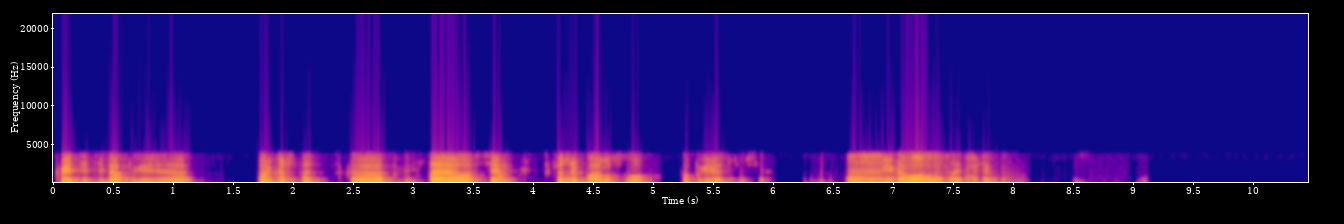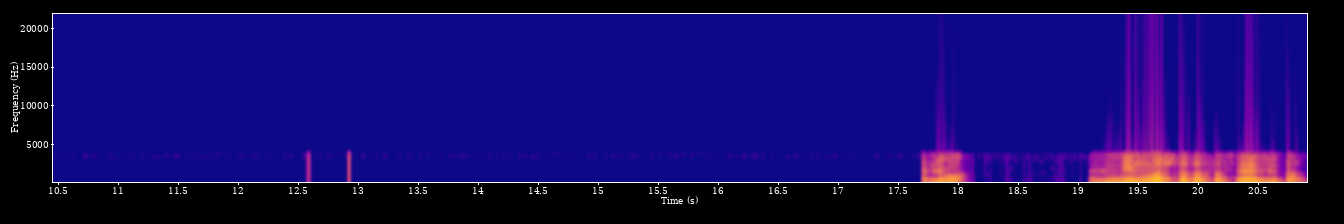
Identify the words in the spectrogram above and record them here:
Кэти тебя при- э, только что ск- представила всем. Скажи пару слов, поприветствуй всех. Э, Сергей, hello, вы продолжайте everybody. Алло. Алло. Дим, у вас что-то со связью там.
